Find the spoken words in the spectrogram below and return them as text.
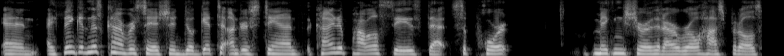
And I think in this conversation, you'll get to understand the kind of policies that support making sure that our rural hospitals,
